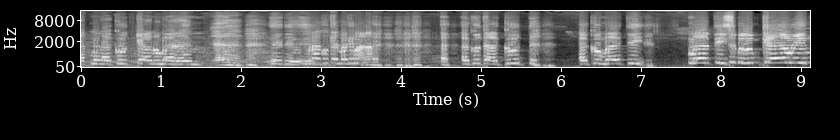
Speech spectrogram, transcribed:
Sangat menakutkan, Umbaran. Menakutkan bagaimana? Aku takut. Aku mati. Mati sebelum kawin.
